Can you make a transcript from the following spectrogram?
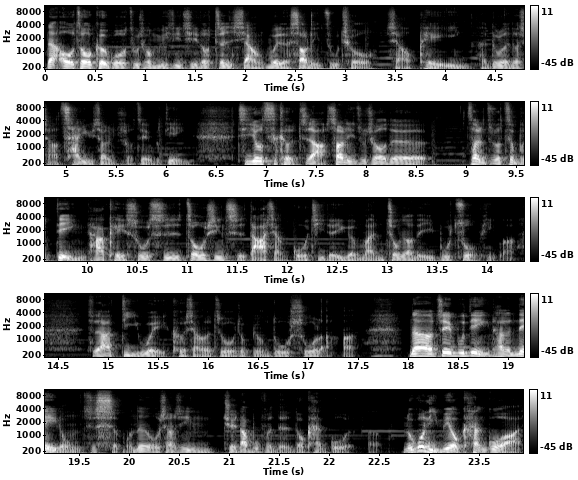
那欧洲各国足球明星其实都争相为了少林足球想要配音，很多人都想要参与少林足球这部电影。其实由此可知啊，少林足球的少林足球》这部电影，它可以说是周星驰打响国际的一个蛮重要的一部作品嘛，所以它地位可想而知，我就不用多说了啊。那这部电影它的内容是什么呢？我相信绝大部分的人都看过了啊。如果你没有看过啊，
